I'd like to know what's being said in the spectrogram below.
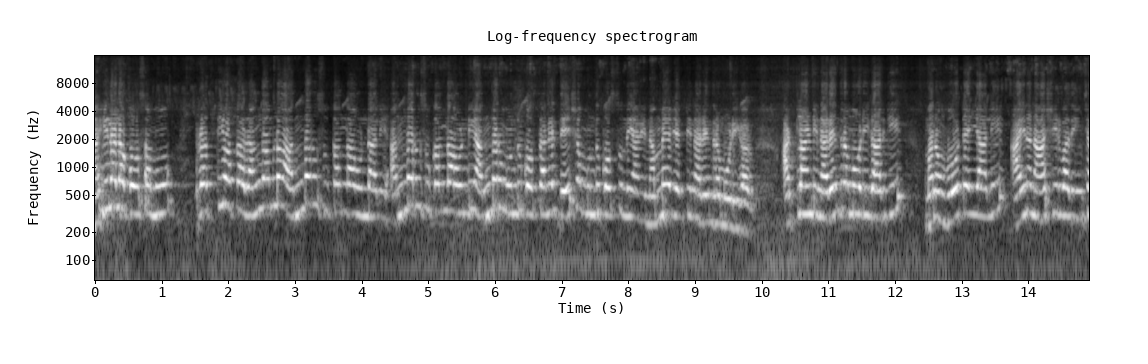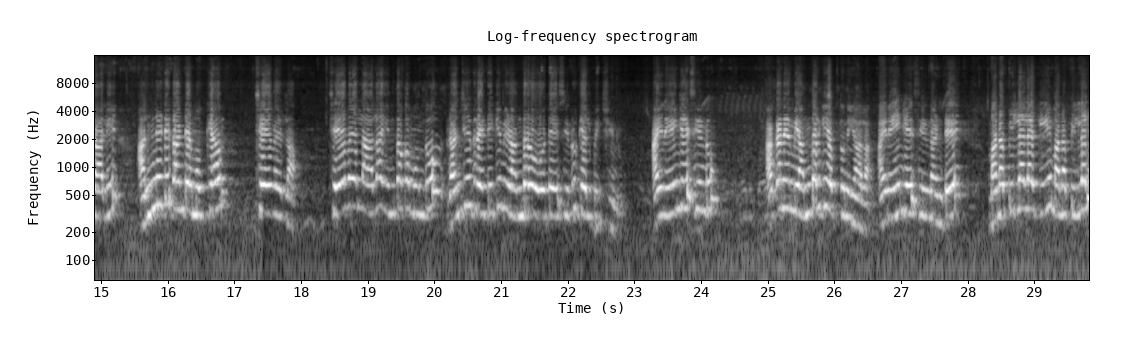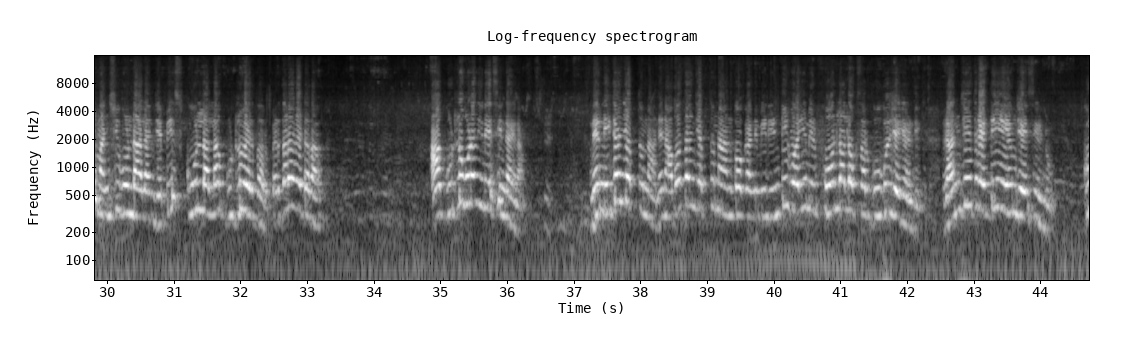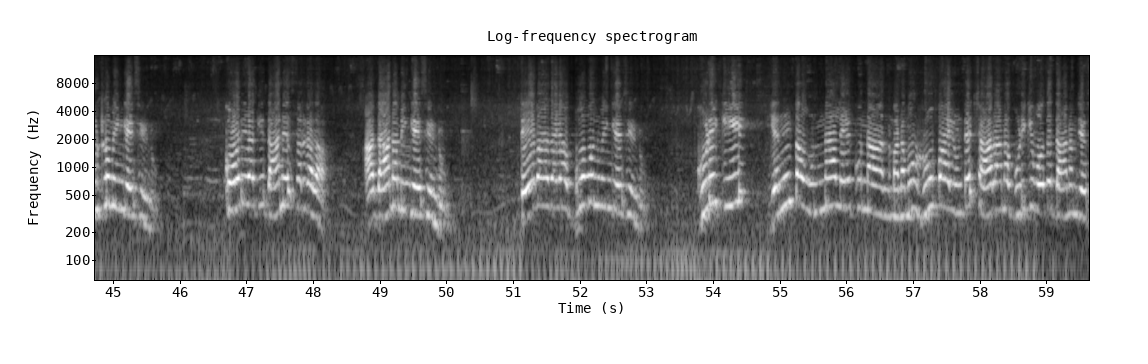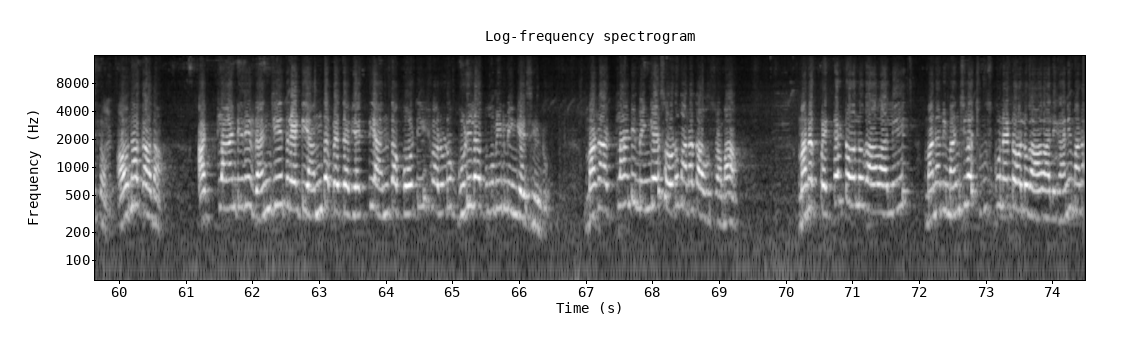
మహిళల కోసము ప్రతి ఒక్క రంగంలో అందరూ సుఖంగా ఉండాలి అందరూ సుఖంగా ఉండి అందరూ ముందుకొస్తానే దేశం ముందుకొస్తుంది అని నమ్మే వ్యక్తి నరేంద్ర మోడీ గారు. అట్లాంటి నరేంద్ర మోడీ గారికి మనం ఓటెయ్యాలి ఆయనను ఆశీర్వదించాలి. అన్నిటికంటే ముఖ్యం చేవెళ్ళ. చేవెళ్ళాల ఇంతకు ముందు రంజిత్ రెడ్డికి మీరు అందరూ ఓటేసిండ్రు గెలిపించిండ్రు. ఆయన ఏం చేసిండు? అక్కడ నేను మీ అందరికీ చెప్తున్నా ఆయన ఏం చేసిండంటే మన పిల్లలకి మన పిల్లలు మంచిగా ఉండాలని చెప్పి స్కూళ్ళల్లో గుడ్లు పెడతారు. పెడతారా పెట్టరా? ఆ గుడ్లు కూడా తినేసిండు ఆయన. నేను నిజం చెప్తున్నా నేను అబద్ధం చెప్తున్నా అనుకోకండి. మీరు ఇంటికి పోయి మీరు ఫోన్లలో ఒకసారి గూగుల్ చేయండి. రంజిత్ రెడ్డి ఏం చేసిండు? గుట్లు మింగేసిండు. కోడిలకి దానేస్తారు కదా ఆ దాన మింగేసిండు. దేవాలయ భూములు మింగేసిండు. గుడికి ఎంత ఉన్నా లేకున్నా మనము రూపాయి ఉంటే చారాన గుడికి పోతే దానం చేస్తాం. అవునా కాదా? అట్లాంటిది రంజిత్ రెడ్డి అంత పెద్ద వ్యక్తి అంత కోటీశ్వరుడు గుడిలో భూమిని మింగేసిండు. మన అట్లాంటి మింగేసోడు మనకు అవసరమా? మనకు పెట్టేటోళ్ళు కావాలి మనని మంచిగా చూసుకునేటోళ్ళు కావాలి కానీ మన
